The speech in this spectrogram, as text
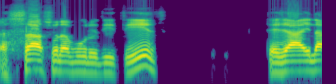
का सासूला बोलू देतीस? त्याच्या आईला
